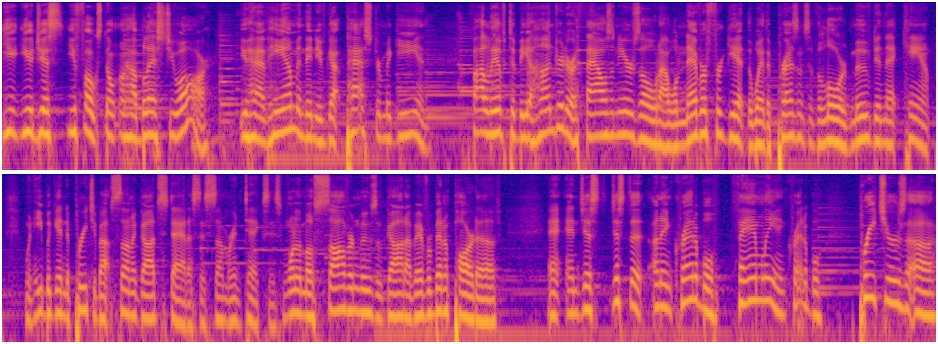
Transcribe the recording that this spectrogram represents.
You, you just, you folks don't know how blessed you are. You have him, and then you've got Pastor McGee, and if I live to be a hundred or a thousand years old, I will never forget the way the presence of the Lord moved in that camp when he began to preach about Son of God status this summer in Texas. One of the most sovereign moves of God I've ever been a part of, and, and just just a, an incredible family, incredible preachers. Uh,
